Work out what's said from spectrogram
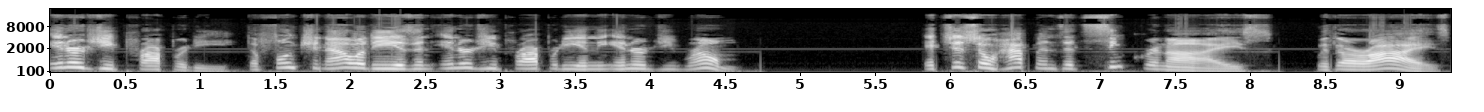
energy property. The functionality is an energy property in the energy realm. It just so happens it's synchronized with our eyes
